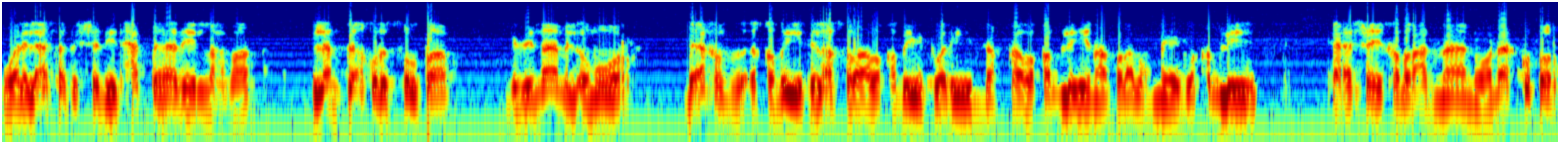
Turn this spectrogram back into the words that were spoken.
وللأسف الشديد حتى هذه اللحظة لم تأخذ السلطة بزمام الأمور بأخذ قضية الأسرى وقضية وليد دقه وقبله ناصر أبو حميد وقبله الشيخ خضر عدنان وهناك كثر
